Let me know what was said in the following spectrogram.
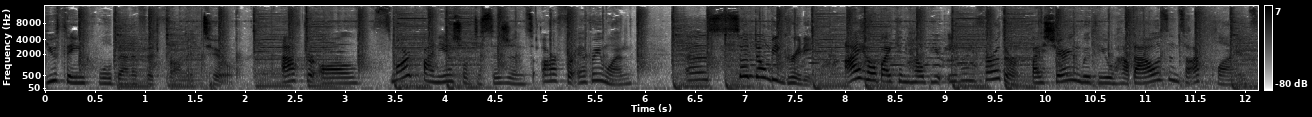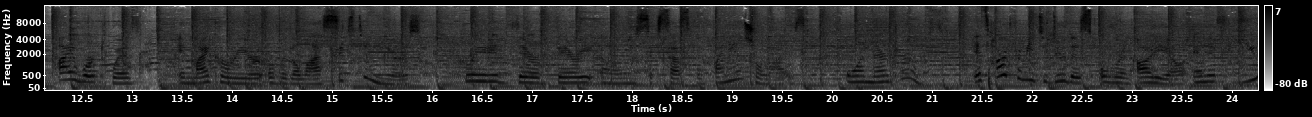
you think will benefit from it too. After all, smart financial decisions are for everyone. Uh, so don't be greedy. I hope I can help you even further by sharing with you how thousands of clients I worked with in my career over the last 16 years created their very own successful financial lives on their terms. It's hard for me to do this over an audio, and if you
